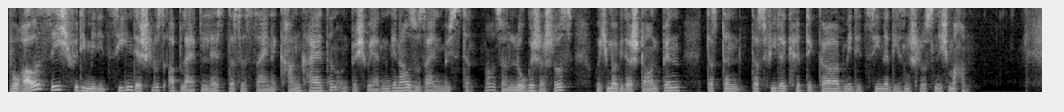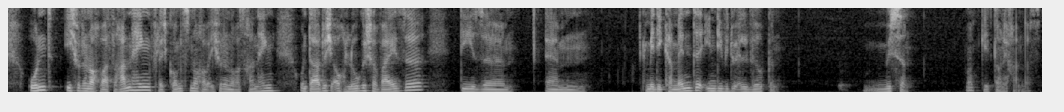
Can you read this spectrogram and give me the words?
Woraus sich für die Medizin der Schluss ableiten lässt, dass es seine Krankheiten und Beschwerden genauso sein müssten. Ne? Also ein logischer Schluss, wo ich immer wieder erstaunt bin, dass, dann, dass viele Kritiker, Mediziner diesen Schluss nicht machen. Und ich würde noch was ranhängen, vielleicht kommt es noch, aber ich würde noch was ranhängen und dadurch auch logischerweise diese ähm, Medikamente individuell wirken müssen. Ja, geht gar nicht anders.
